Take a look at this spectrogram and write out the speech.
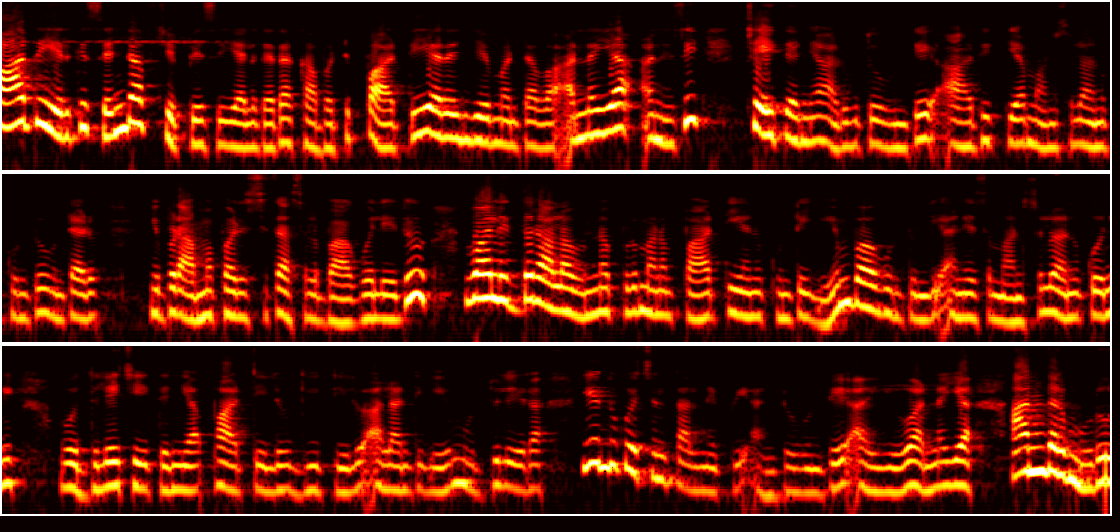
పాత ఇయర్కి సెండ్ ఆఫ్ చెప్పేసేయాలి కదా కాబట్టి పార్టీ అరేంజ్ చేయమంటావా అన్నయ్య? అనేసి చైతన్య అడుగుతూ ఉంటే ఆదిత్య మనసులో అనుకుంటూ ఉంటాడు ఇప్పుడు అమ్మ పరిస్థితి అసలు బాగోలేదు. వాళ్ళిద్దరు అలా ఉన్నప్పుడు మనం పార్టీ అనుకుంటే ఏం బాగుంటుంది? అనేసి మనసులో అనుకొని వద్దులే చైతన్య పార్టీలు గీటీలు అలాంటి ఏం వద్దులేరా? ఎందుకు వచ్చిన తలనొప్పి? అంటూ ఉంటే అయ్యో అన్నయ్య అందరు మూడు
